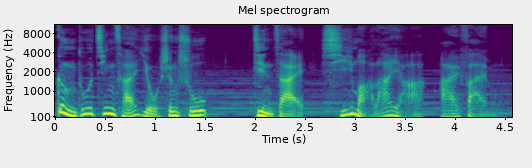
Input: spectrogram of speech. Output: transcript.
更多精彩有声书，尽在喜马拉雅 FM。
